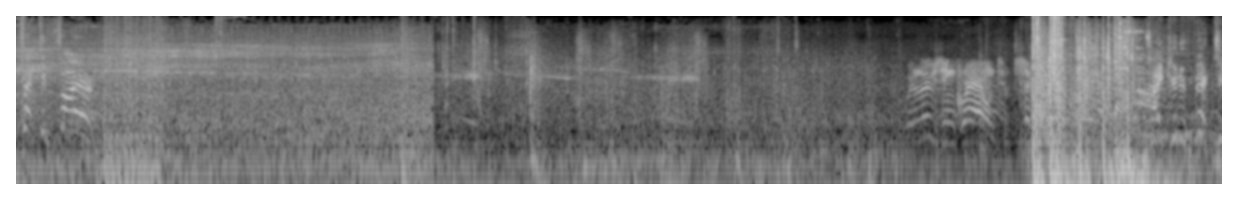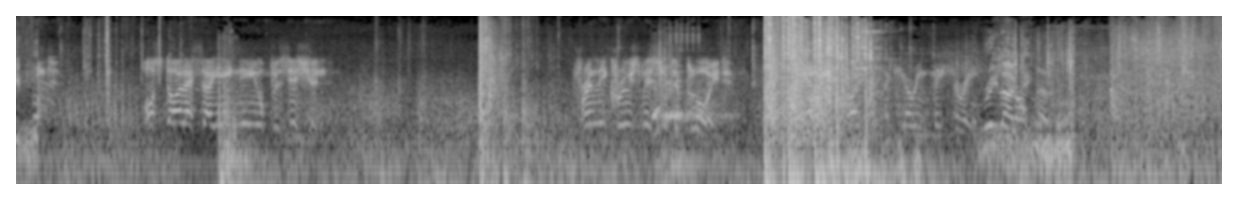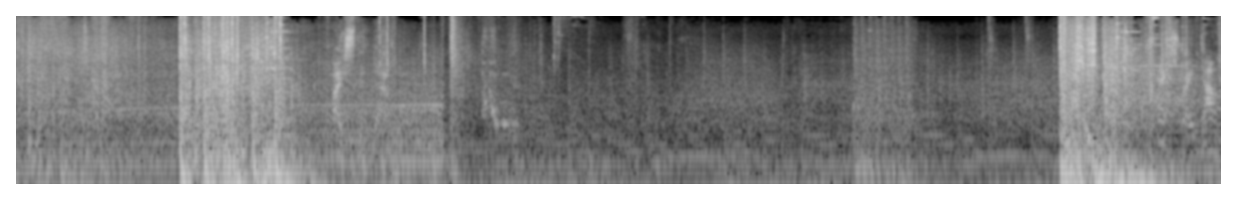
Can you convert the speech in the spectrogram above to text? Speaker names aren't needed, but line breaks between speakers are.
Effective fire!
We're losing ground. Secure.
Take an effective...
Hostile SAE near your position. Friendly cruise missile deployed. The enemy is close to securing victory.
Reloading. Wasted that one.
X-ray down.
